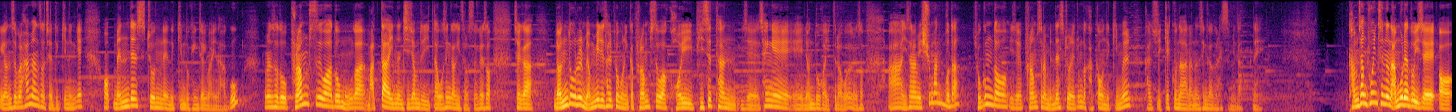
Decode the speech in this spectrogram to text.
연습을 하면서 제가 느끼는 게 어, 맨델스존의 느낌도 굉장히 많이 나고 그러면서도 브람스와도 뭔가 맞닿아 있는 지점들이 있다고 생각이 들었어요. 그래서 제가 연도를 면밀히 살펴보니까 브람스와 거의 비슷한 이제 생애의 연도가 있더라고요. 그래서 아 이 사람이 슈만보다 조금 더 이제 브람스나 맨델스존에 좀 더 가까운 느낌을 갈 수 있겠구나라는 생각을 했습니다. 네. 감상 포인트는 아무래도 이제 어,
